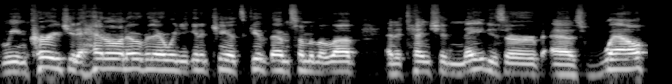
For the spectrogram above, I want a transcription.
We encourage you to head on over there when you get a chance, give them some of the love and attention they deserve as well.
